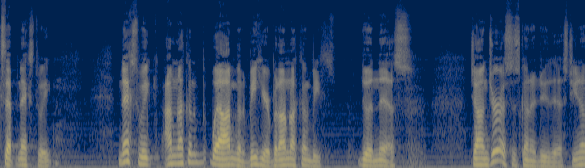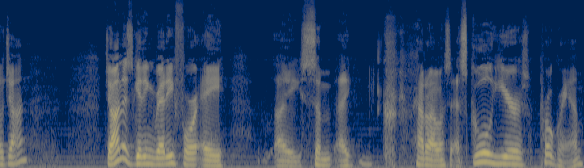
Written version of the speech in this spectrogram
except next week. Next week, I'm not going to, well, I'm going to be here, but I'm not going to be doing this. John Juris is going to do this. Do you know John? John is getting ready for a, a, some, a how do I want to say, a school year program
